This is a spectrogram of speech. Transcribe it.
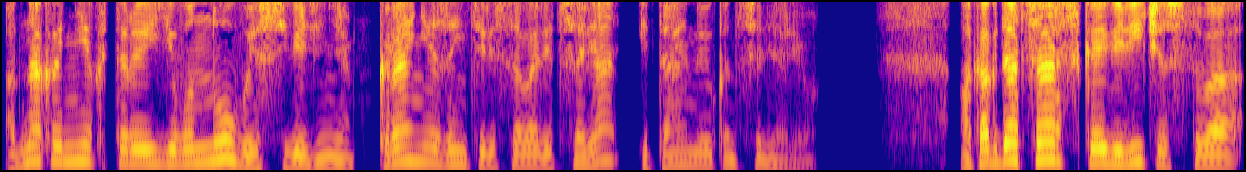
Однако некоторые его новые сведения крайне заинтересовали царя и тайную канцелярию. А когда царское величество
